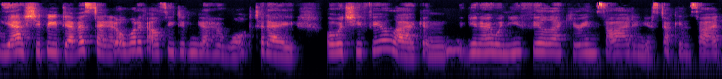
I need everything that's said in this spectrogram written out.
Yeah, she'd be devastated. Or what if Elsie didn't get her walk today? What would she feel like? And, you know, when you feel like you're inside and you're stuck inside,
